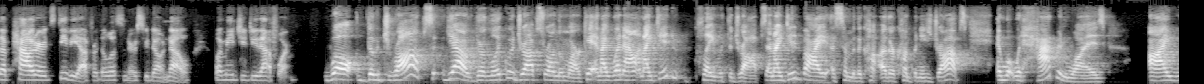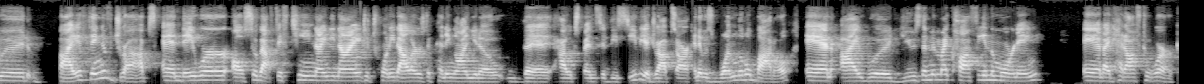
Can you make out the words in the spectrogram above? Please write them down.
the powdered stevia for the listeners who don't know? What made you do that for? Well, the drops, yeah, the liquid drops were on the market, and I went out and I did play with the drops, and I did buy uh, some of the co- other companies' drops. And what would happen was, I would buy a thing of drops, and they were also about fifteen ninety nine to twenty dollars, depending on you know the how expensive these stevia drops are. And it was one little bottle, and I would use them in my coffee in the morning and I'd head off to work.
